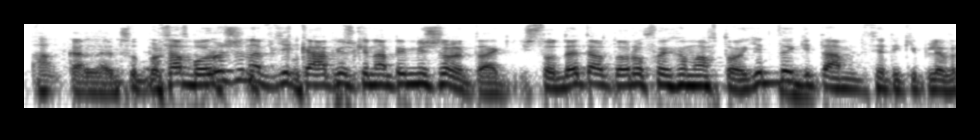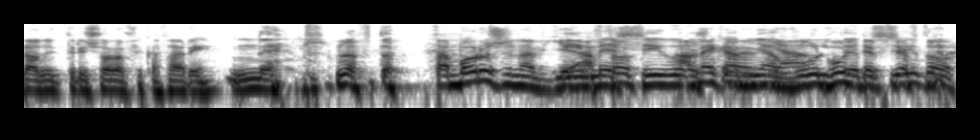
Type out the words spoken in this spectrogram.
Α, καλά, είναι στον πρώτο Θα μπορούσε να βγει κάποιος και να πει μισό λεπτάκι. Στον τέταρτο όροφο είχαμε αυτό. Γιατί δεν κοιτάμε τη θετική πλευρά ότι τρεις όροφοι καθαροί; Ναι, αυτό. Θα μπορούσε να βγει Είμαι αυτός. σίγουρος αν έκαμε καμιά μια βούλτεψη. αυτό.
